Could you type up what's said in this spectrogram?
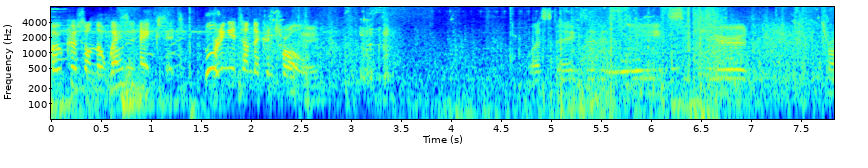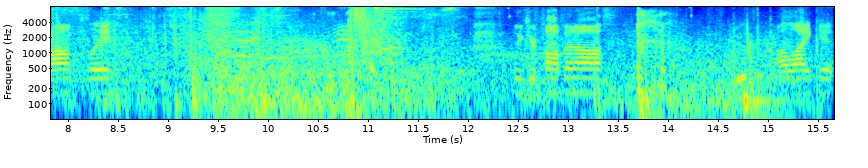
Focus on the west exit. Bring it under control. Okay. West exit is being secured promptly. Luke, you're popping off. I like it.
